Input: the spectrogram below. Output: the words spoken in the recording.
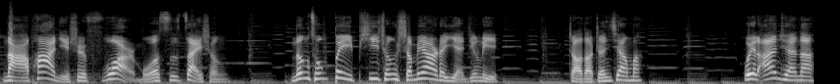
哪怕你是福尔摩斯再生，能从被 P 成什么样的眼睛里找到真相吗？为了安全呢，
